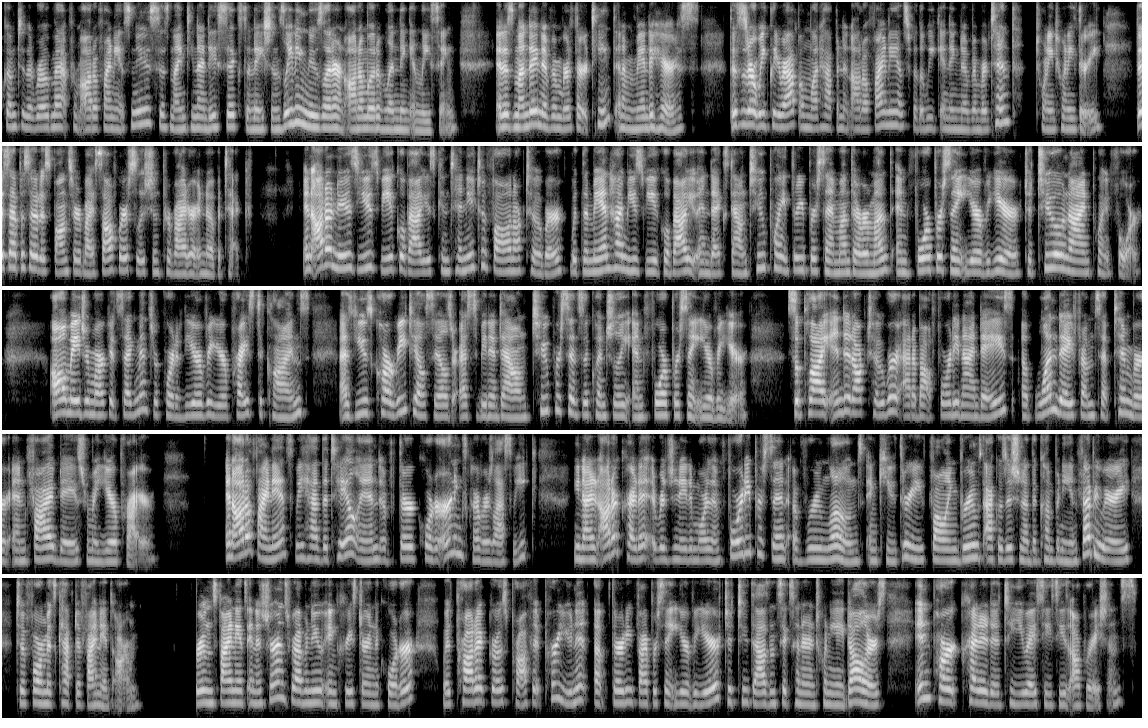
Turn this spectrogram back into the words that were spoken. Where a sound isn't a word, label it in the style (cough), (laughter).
welcome to the Roadmap from Auto Finance News since 1996, the nation's leading newsletter on automotive lending and leasing. It is Monday, November 13th, and I'm Amanda Harris. This is our weekly wrap on what happened in auto finance for the week ending November 10th, 2023. This episode is sponsored by software solutions provider Innovatech. In auto news, used vehicle values continue to fall in October, with the Manheim Used Vehicle Value Index down 2.3% month over month and 4% year over year to 209.4. All major market segments recorded year-over-year price declines as used car retail sales are estimated down 2% sequentially and 4% year-over-year. Supply ended October at about 49 days, up one day from September and five days from a year prior. In auto finance, we had the tail end of third quarter earnings covers last week. United Auto Credit originated more than 40% of Vroom loans in Q3, following Vroom's acquisition of the company in February to form its captive finance arm. Vroom's finance and insurance revenue increased during the quarter, with product gross profit per unit up 35% year over year to $2,628, in part credited to UACC's operations.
